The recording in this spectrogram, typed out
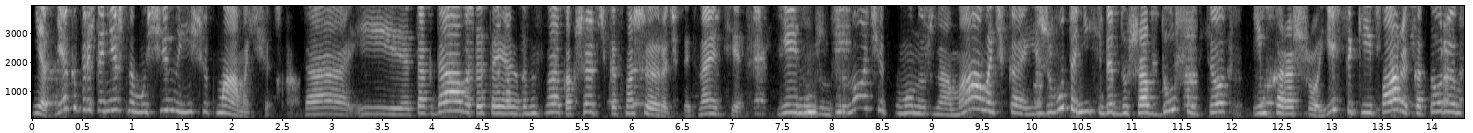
нет, некоторые, конечно, мужчины ищут мамочек, да, и тогда вот это я называю как шерочка с машерочкой, знаете, ей нужен сыночек, ему нужна мамочка, и живут они себе душа в душу, и все им хорошо. Есть такие пары, которые,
